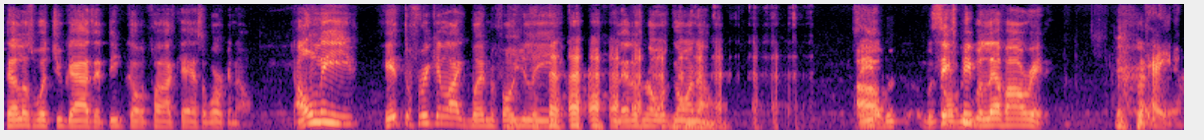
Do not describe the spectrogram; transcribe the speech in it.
tell us what you guys at Deep Cover Podcast are working on. Don't leave. Hit the freaking like button before you leave. Let us know what's going on. See, Uh, we, six gonna be- people left already. Damn.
